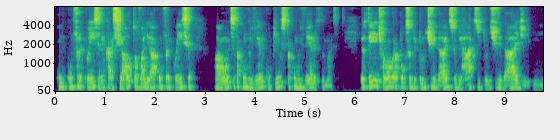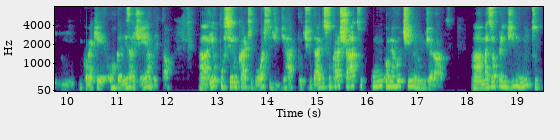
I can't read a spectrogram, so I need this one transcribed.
com, com, frequência, né, cara? Se autoavaliar com frequência aonde você está convivendo, com quem você está convivendo e tudo mais. Eu tenho, a gente falou agora um pouco sobre produtividade, sobre hacks de produtividade e, e, e como é que organiza a agenda e tal. Uh, eu, por ser um cara que gosta de, de hack produtividade, eu sou um cara chato com, com a minha rotina, no geral. Uh, mas eu aprendi muito,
